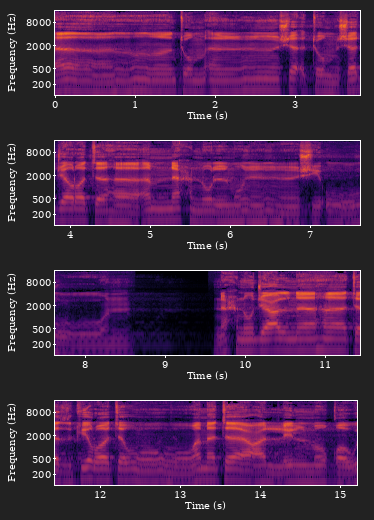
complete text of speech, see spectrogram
أنتم أنشأتم شجرتها أم نحن المنشئون؟ نحن جعلناها تذكرة ومتاعا للمقوين.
